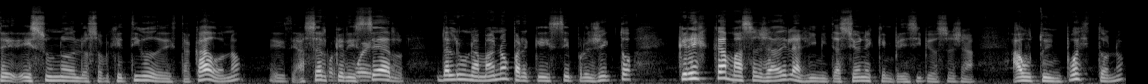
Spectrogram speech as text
es uno de los objetivos de destacado, ¿no? Es hacer crecer, darle una mano para que ese proyecto crezca más allá de las limitaciones que en principio se haya autoimpuesto, ¿no?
